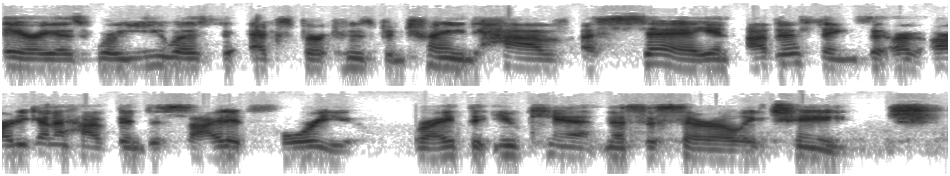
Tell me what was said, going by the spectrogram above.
areas where you as the expert who's been trained have a say and other things that are already going to have been decided for you right that you can't necessarily change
